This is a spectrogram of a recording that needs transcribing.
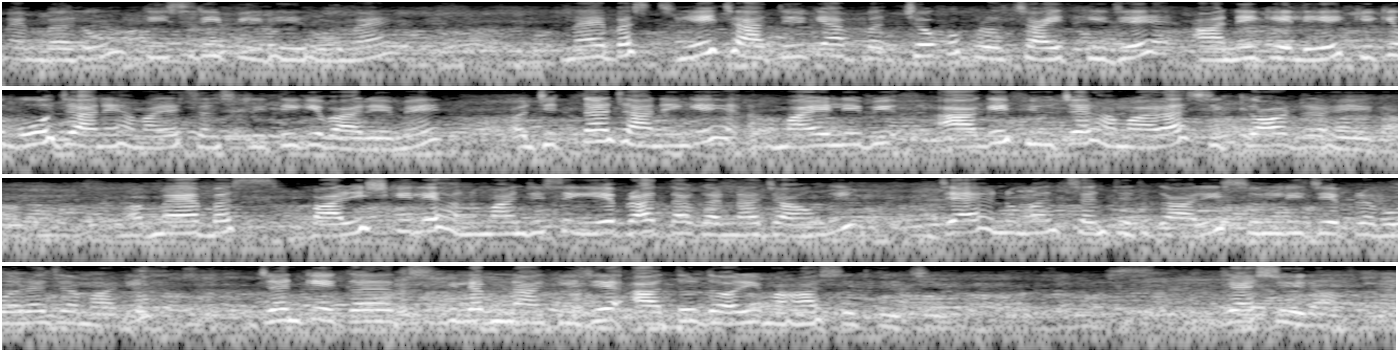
मेंबर हूँ, तीसरी पीढ़ी हूँ मैं। मैं बस ये चाहती हूँ कि आप बच्चों को प्रोत्साहित कीजिए आने के लिए, क्योंकि वो जाने हमारे संस्कृति के बारे में और जितना जानेंगे, हमारे लिए भी आगे फ्यूचर हमारा सिक्योर रहेगा। और मैं बस बारिश के लिए हनुमान जी से ये प्रार्थना करना चाहूँगी, जय हनुमान संत सुन लीजिए प्रभु रज हमारी। जन के कर विलंब ना कीजिए, आतुर दौरी महासुख कीजिए। जय श्री राम।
